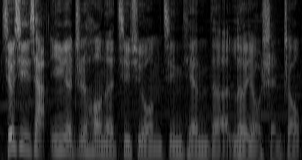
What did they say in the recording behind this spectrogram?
休息一下，音乐之后呢，继续我们今天的乐游神州。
